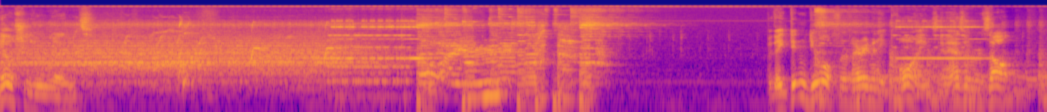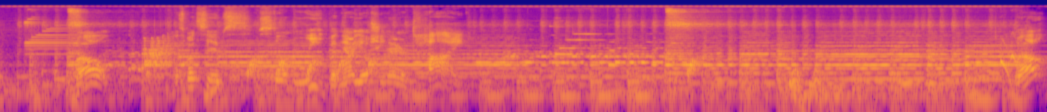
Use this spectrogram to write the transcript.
Yoshi who wins. But they didn't duel for very many coins, and as a result, well, I was about to say I'm still in the lead, but now Yoshi and I are tied. Well,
